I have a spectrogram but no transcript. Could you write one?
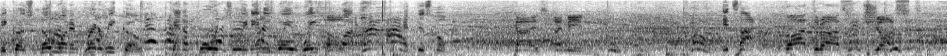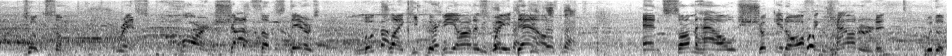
because no one in Puerto Rico can afford to in any way waste oh. water at this moment. Guys, I mean, it's hot. Cuadras just took some crisp, hard shots upstairs. Looked like he could be on his way down. And somehow shook it off and countered it with a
